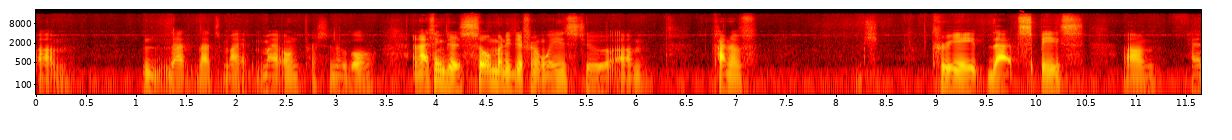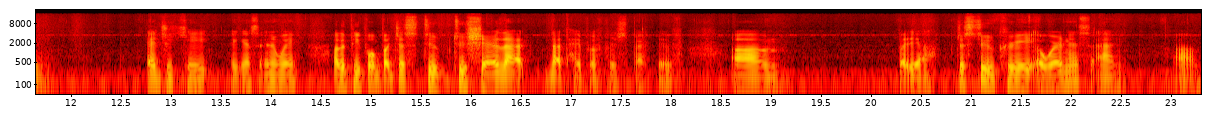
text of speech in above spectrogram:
um, that that's my my own personal goal. And I think there's so many different ways to um, kind of create that space um, and educate I guess in a way other people, but just to, to share that, that type of perspective. Um, but yeah, just to create awareness and um,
